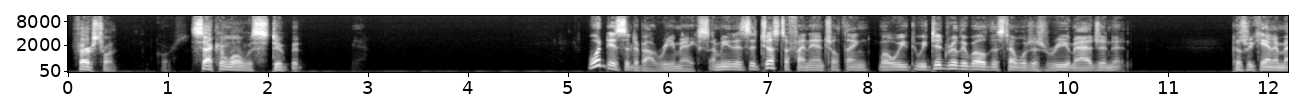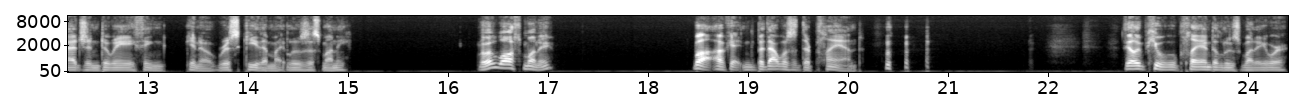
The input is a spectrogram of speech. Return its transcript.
First one. Of course. Second one was stupid. What is it about remakes? I mean, is it just a financial thing? Well, we we did really well this time. We'll just reimagine it because we can't imagine doing anything, you know, risky that might lose us money. Well, it lost money. Well, okay, but that wasn't their plan. the only people who planned to lose money were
